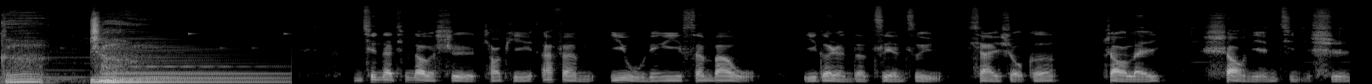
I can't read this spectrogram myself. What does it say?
歌唱。你现在听到的是调频 FM 一五零一三八五，一个人的自言自语。下一首歌，赵雷，《少年锦时》。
